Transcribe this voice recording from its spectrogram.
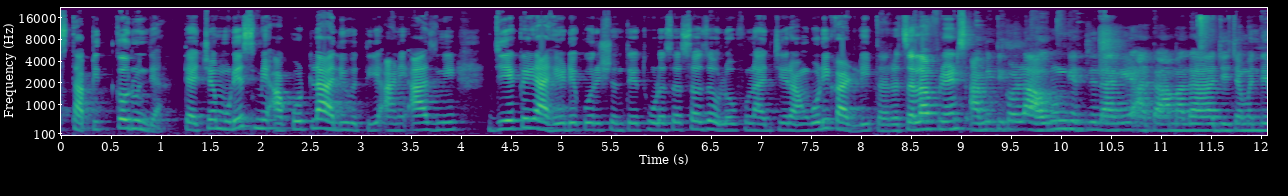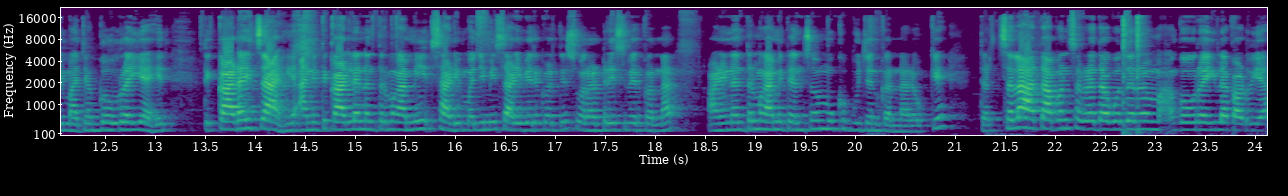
स्थापित करून द्या. त्याच्यामुळेच मी अकोटला आली होती आणि आज मी जे काही आहे डेकोरेशन ते थोडंसं सजवलं फुलांची रांगोळी काढली. तर चला फ्रेंड्स आम्ही तिकडलं आवरून घेतलेलं आहे. आता आम्हाला ज्याच्यामध्ये माझ्या गौराई आहेत ते काढायचं आहे आणि ते काढल्यानंतर मग आम्ही साडी म्हणजे मी साडी वेअर करते स्वरा ड्रेस वेअर करणार आणि नंतर मग आम्ही त्यांचं मुखपूजन करणार ओके तर चला आता आपण सगळ्यात अगोदर गौराईला काढूया.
